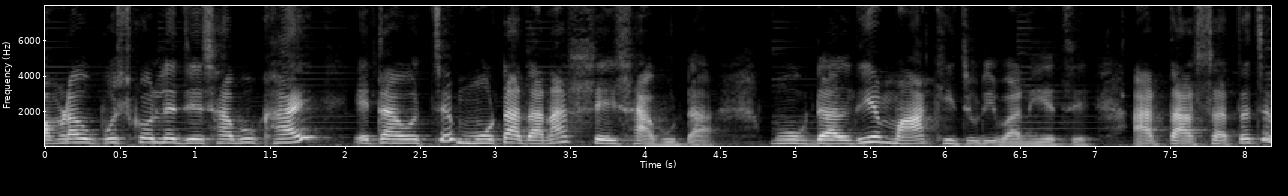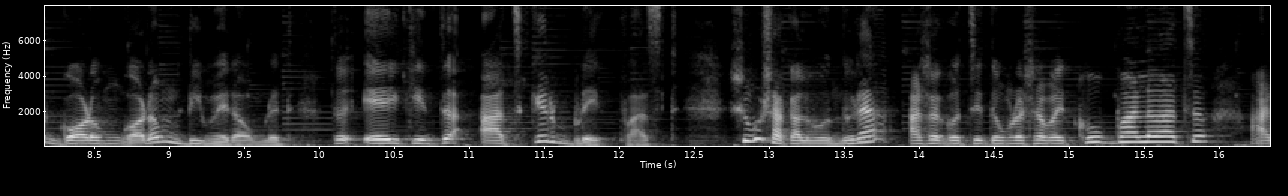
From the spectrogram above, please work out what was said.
আমরা উপোস করলে যে সাবু খাই, এটা হচ্ছে মোটা দানার সেই সাবুটা। মুগ ডাল দিয়ে মা খিচুড়ি বানিয়েছে, আর তার সাথে হচ্ছে গরম গরম ডিমের অমলেট। তো এই কিন্তু আজকের ব্রেকফাস্ট শুভ সকাল বন্ধুরা, আশা করছি তোমরা সবাই খুব ভালো আছো, আর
